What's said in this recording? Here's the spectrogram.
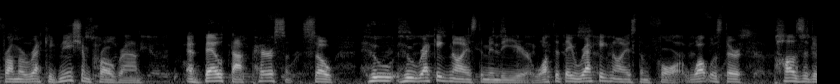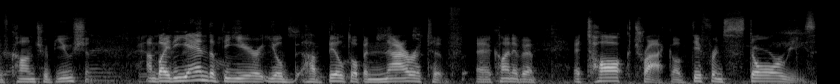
from a recognition program about that person. So who, who recognized them in the year? What did they recognize them for? What was their positive contribution? And by the end of the year, you'll have built up a narrative, uh, kind of a, a talk track of different stories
